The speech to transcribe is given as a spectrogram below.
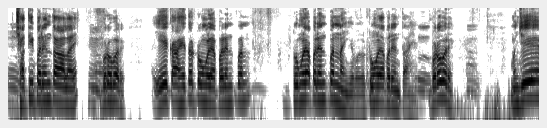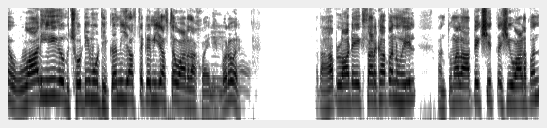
छातीपर्यंत आलाय. बरोबर? एक आहे तर टोंगळ्यापर्यंत पण टोंगळ्यापर्यंत पण नाही आहे बघा टोंगळ्यापर्यंत आहे. हो. बरोबर आहे? म्हणजे वाढ ही छोटी मोठी कमी जास्त कमी जास्त वाढ दाखवायली. बरोबर? आता हा प्लॉट एकसारखा पण होईल आणि तुम्हाला अपेक्षित तशी वाढ पण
